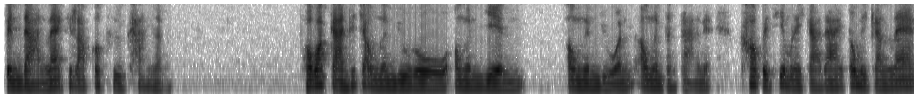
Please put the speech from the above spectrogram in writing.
เป็นด่านแรกที่รับก็คือค่าเงิน เพราะว่าการที่จะเอาเงินยูโร เอาเงินเยนเอาเงินหยวน เอาเงินต่างๆ เนี่ย เข้าไปที่อเมริกาได้ ต้องมีการแลก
